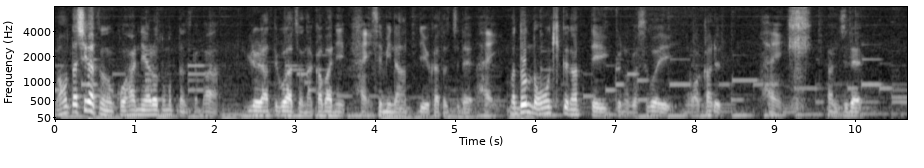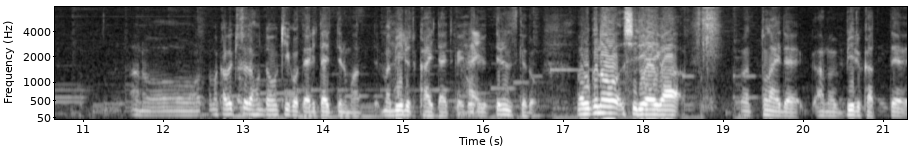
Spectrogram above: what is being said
まあ、本当は4月の後半にやろうと思ったんですけど、まあ、いろいろあって5月の半ばにはい。セミナーっていう形で、はい。まあ、どんどん大きくなっていくのがすごいもう分かるはい。感じで、あのーまあ、歌舞伎町で本当に大きいことやりたいっていうのもあって、まあ、ビール買いたいとかいろいろ言ってるんですけど、まあ、僕の知り合いが、まあ、都内であのビール買って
